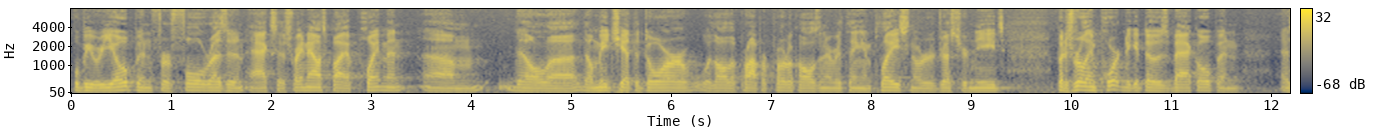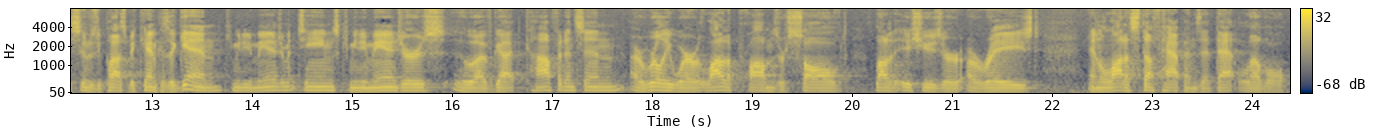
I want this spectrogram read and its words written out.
will be reopened for full resident access. Right now, it's by appointment. Um, they'll uh, they'll meet you at the door with all the proper protocols and everything in place in order to address your needs. But it's really important to get those back open as soon as we possibly can, because again, community management teams, community managers who I've got confidence in are really where a lot of the problems are solved, a lot of the issues are, are raised, and a lot of stuff happens at that level.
